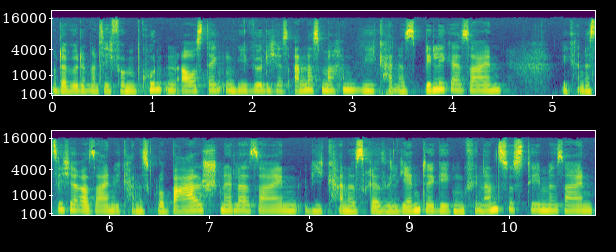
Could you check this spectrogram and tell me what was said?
Und da würde man sich vom Kunden ausdenken, wie würde ich es anders machen? Wie kann es billiger sein? Wie kann es sicherer sein? Wie kann es global schneller sein? Wie kann es resilienter gegen Finanzsysteme sein?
